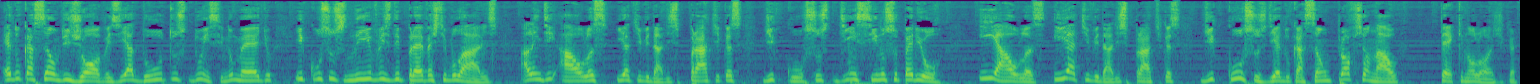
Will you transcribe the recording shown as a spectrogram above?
educação de jovens e adultos do ensino médio e cursos livres de pré-vestibulares, além de aulas e atividades práticas de cursos de ensino superior e aulas e atividades práticas de cursos de educação profissional tecnológica.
